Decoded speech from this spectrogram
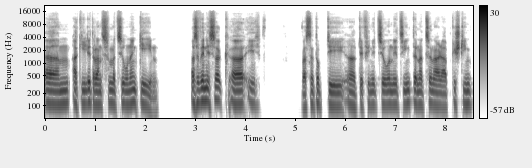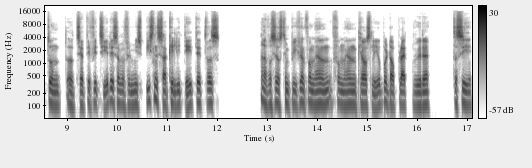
ähm, agile Transformationen gehen. Also wenn ich sage, äh, ich weiß nicht, ob die äh, Definition jetzt international abgestimmt und äh, zertifiziert ist, aber für mich ist Business Agilität etwas, äh, was ich aus den Büchern vom Herrn, vom Herrn Klaus Leopold ableiten würde, dass ich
